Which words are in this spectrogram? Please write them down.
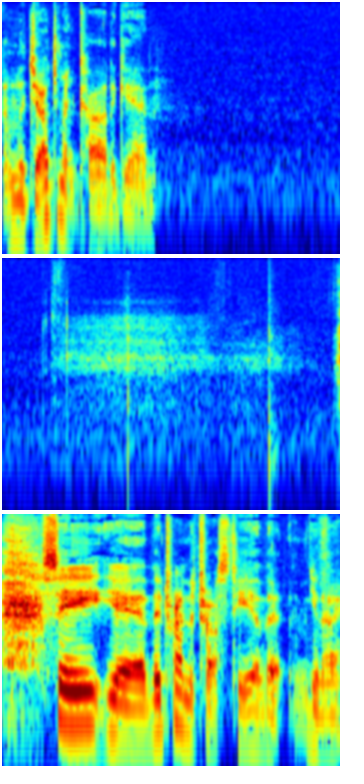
and the Judgment card again. See, yeah, they're trying to trust here that, you know,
